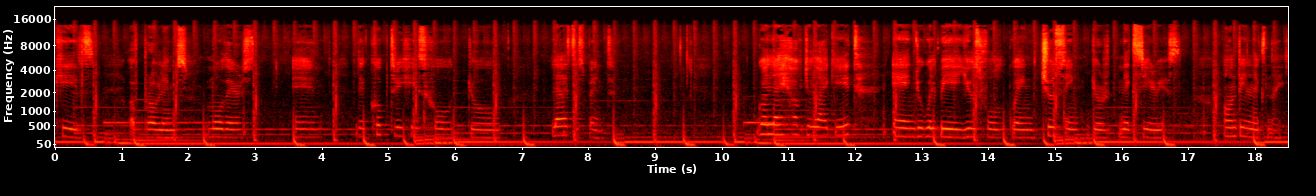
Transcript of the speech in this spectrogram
kinds of problems, mothers, and the country is who you last spent. Well, I hope you like it and you will be useful when choosing your next series. Until next night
